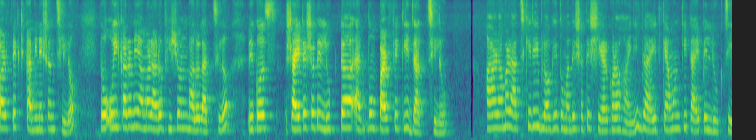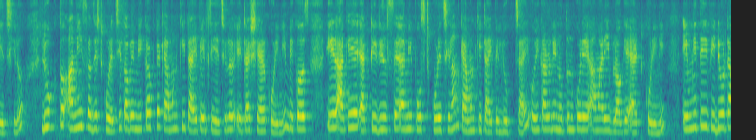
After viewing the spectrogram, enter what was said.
পারফেক্ট কম্বিনেশন ছিল। তো ওই কারণেই আমার আরও ভীষণ ভালো লাগছিল বিকজ শাড়িটার সাথে লুকটা একদম পারফেক্টলি যাচ্ছিল। আর আমার আজকের এই ব্লগে তোমাদের সাথে শেয়ার করা হয়নি। ব্রাইড কেমন কি টাইপের লুক চেয়েছিল? লুক তো আমিই সাজেস্ট করেছি, তবে মেকআপটা কেমন কি টাইপের চেয়েছিল এটা শেয়ার করিনি বিকজ এর আগে একটি রিলসে আমি পোস্ট করেছিলাম কেমন কি টাইপের লুক চাই। ওই কারণে নতুন করে আমার এই ব্লগে অ্যাড করিনি। এমনিতেই ভিডিওটা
